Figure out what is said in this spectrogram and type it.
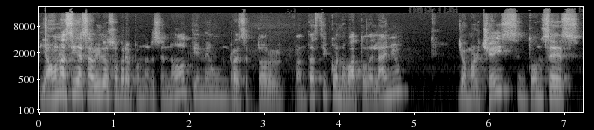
Y aún así ha sabido sobreponerse, ¿no? Tiene un receptor fantástico, novato del año, Jamar Chase, entonces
